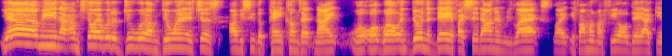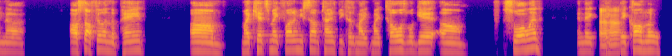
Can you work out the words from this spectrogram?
Yeah, I mean, I'm still able to do what I'm doing. It's just obviously the pain comes at night. Well, well, and during the day, if I sit down and relax, like if I'm on my feet all day, I can, uh, I'll stop feeling the pain. Um, my kids make fun of me sometimes because my my toes will get um swollen, and they uh-huh. they, they, call them little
